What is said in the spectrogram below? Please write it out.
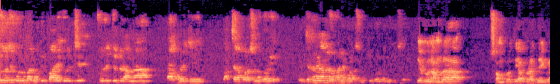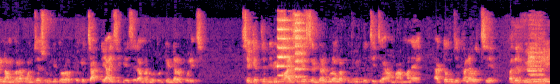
চলছে কোনো বা নদীর পাড়ে চলছে চল্লিশ জন রান্না তারপরে যে বাচ্চারা পড়াশোনা করে যেখানে রান্না ওখানে পড়াশোনা কি বলবেন এই বিষয়ে? দেখুন আমরা সম্প্রতি আপনারা দেখবেন নামখানা পঞ্চায়েত সমিতির তরফ থেকে চারটি আইসিডিএস এর আমরা নতুন টেন্ডারও করেছি। সেক্ষেত্রে বিভিন্ন আইসিডিএস সেন্টারগুলো আমরা খুবই দেখছি যে আমরা মানে একদম যেখানে হচ্ছে তাদের বিল্ডিং নেই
